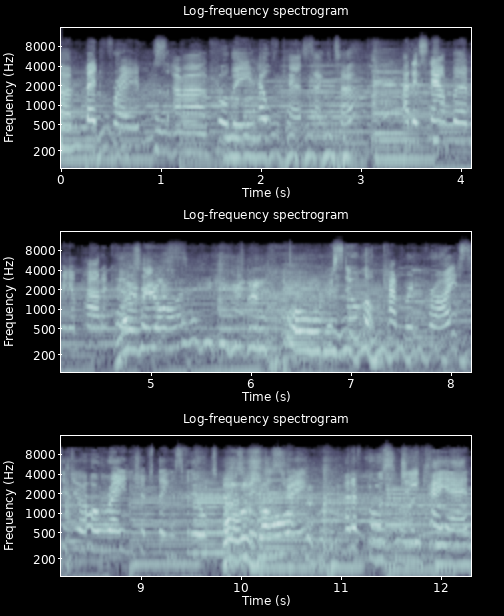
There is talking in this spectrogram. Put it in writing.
um, bed frames uh, for the healthcare sector, and it's now Birmingham Powder Coatings. I didn't hold We've still got Cameron Price, who do a whole range of things for the automotive industry, and of course GKN,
